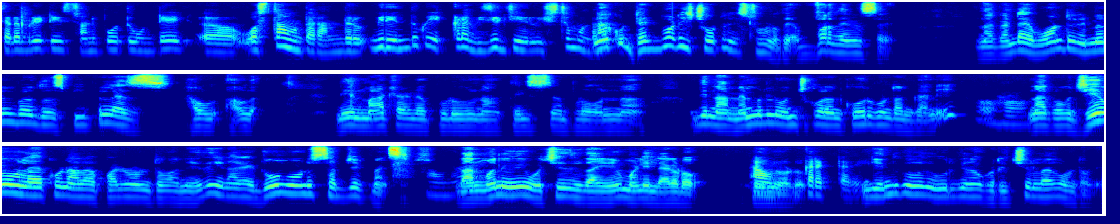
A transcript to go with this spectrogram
సెలబ్రిటీస్ చనిపోతూ ఉంటే వస్తా ఉంటారు అందరూ. మీరు ఎందుకు ఎక్కడ విజిట్ చేయరు? ఇష్టం ఉండదు? నాకు డెడ్ బాడీస్ చూడటం ఇష్టం ఉండదు ఎవరిదైనా సరే. నాకంటే I want remember those people as how how నేను మాట్లాడినప్పుడు నాకు తెలిసినప్పుడు ఉన్న ఇది నా మెమరీలో ఉంచుకోవాలని కోరుకుంటాను కానీ నాకు ఒక జీవం లేకుండా అలా పడి ఉండటం అనేది నాకు I don't want subject my? దాని మనీ వచ్చేది దాని మళ్ళీ లెగడం ఇంకెందుకు ఊరికిన ఒక రిచువల్ లాగా ఉంటుంది.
